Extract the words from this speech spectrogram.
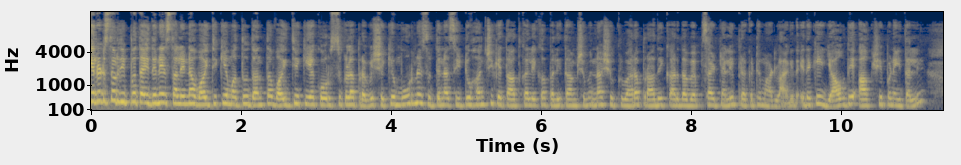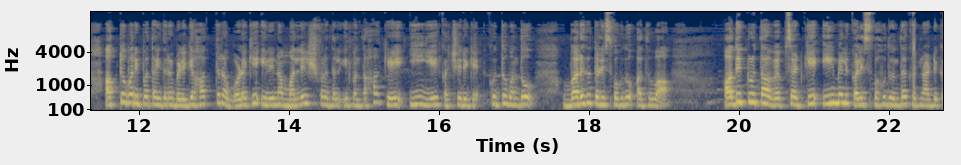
ಎರಡು ಸಾವಿರದ ಇಪ್ಪತ್ತೈದನೇ ಸಾಲಿನ ವೈದ್ಯಕೀಯ ಮತ್ತು ದಂತ ವೈದ್ಯಕೀಯ ಕೋರ್ಸುಗಳ ಪ್ರವೇಶಕ್ಕೆ ಮೂರನೇ ಸುತ್ತಿನ ಸೀಟು ಹಂಚಿಕೆ ತಾತ್ಕಾಲಿಕ ಫಲಿತಾಂಶವನ್ನು ಶುಕ್ರವಾರ ಪ್ರಾಧಿಕಾರದ ವೆಬ್ಸೈಟ್ನಲ್ಲಿ ಪ್ರಕಟ ಮಾಡಲಾಗಿದೆ. ಇದಕ್ಕೆ ಯಾವುದೇ ಆಕ್ಷೇಪಣೆ ಇದ್ದಲ್ಲಿ ಅಕ್ಟೋಬರ್ ಇಪ್ಪತ್ತೈದರ ಬೆಳಗ್ಗೆ ಹತ್ತರ ಒಳಗೆ ಇಲ್ಲಿನ ಮಲ್ಲೇಶ್ವರದಲ್ಲಿ ಇರುವಂತಹ ಕೆಇಎ ಕಚೇರಿಗೆ ಖುದ್ದು ಬಂದು ಬರೆದು ತಿಳಿಸಬಹುದು ಅಥವಾ ಅಧಿಕೃತ ವೆಬ್ಸೈಟ್ಗೆ ಇಮೇಲ್ ಕಳಿಸಬಹುದು ಅಂತ ಕರ್ನಾಟಕ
